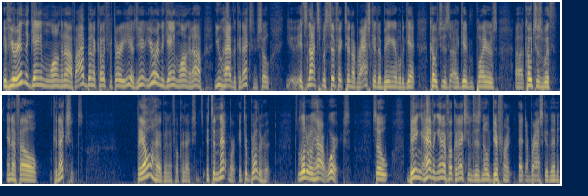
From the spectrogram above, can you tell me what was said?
If you're in the game long enough, I've been a coach for 30 years. You're, in the game long enough, you have the connection. So it's not specific to Nebraska to being able to get coaches, uh, players, uh, coaches with NFL connections. They all have NFL connections. It's a network. It's a brotherhood. It's literally how it works. So being having NFL connections is no different at Nebraska than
